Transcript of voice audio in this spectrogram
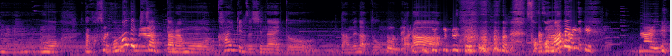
うん、もうなんかそこまで来ちゃったらもう解決しないとダメだと思うから。そ こまで。ない。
